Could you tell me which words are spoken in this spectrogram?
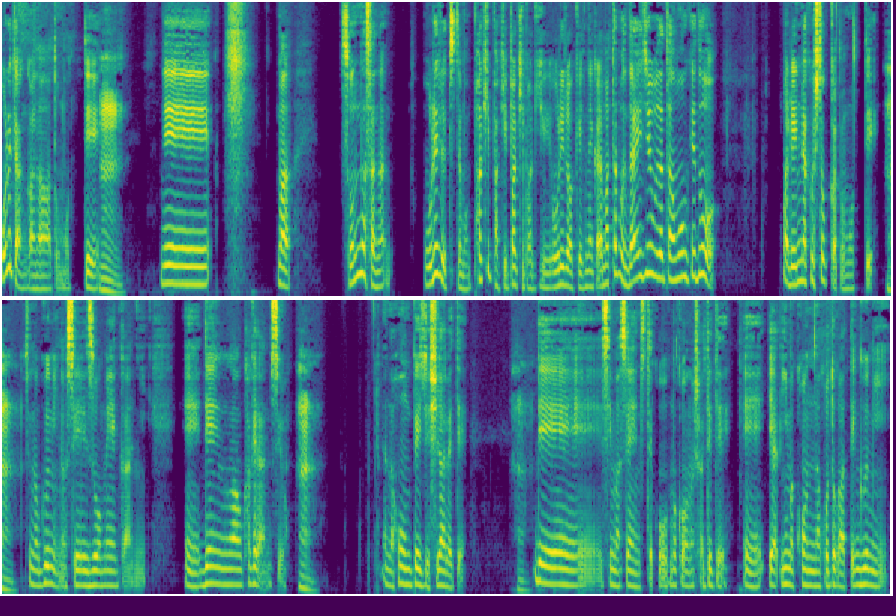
折れたんかなと思ってう、ん。で、まあ、そんなさ、な折れるって言ってもパキパキパキパキ折れるわけじゃないから、まあ多分大丈夫だとは思うけど、まあ連絡しとくかと思って、うん。そのグミの製造メーカーに、えー電話をかけたんですよ。うん。あの、ホームページで調べて。うん。で、すいません、つってこう、向こうの人が出て、えーいや、今こんなことがあって、グミ、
